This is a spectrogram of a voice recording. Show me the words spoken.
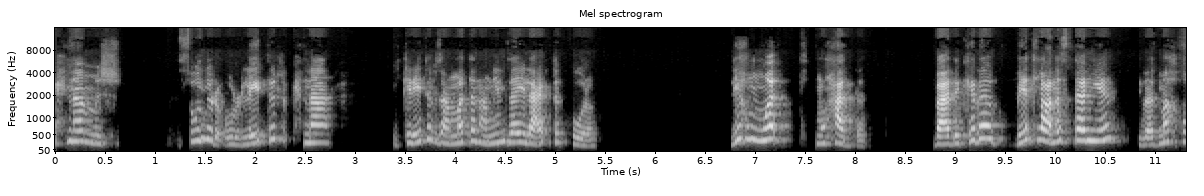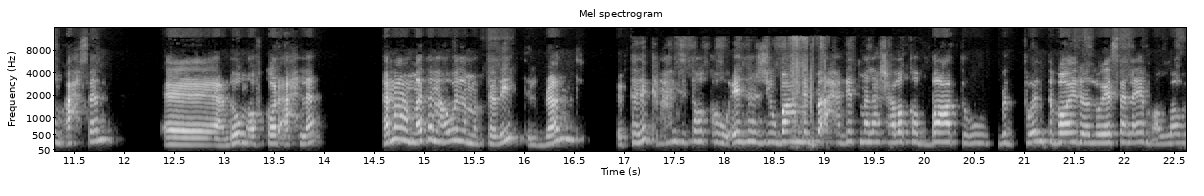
إحنا مش sooner or later إحنا ال creatives عامة عاملين زي لعيبة الكورة. ليهم وقت محدد. بعد كده بيطلع ناس تانية يبقى دماغهم أحسن آه عندهم أفكار أحلى. أنا عامة أول لما ابتديت ال brand ابتديت كان عندي طاقة و energy وبعمل بقى حاجات مالهاش علاقة ببعض و went viral ويا سلام الله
